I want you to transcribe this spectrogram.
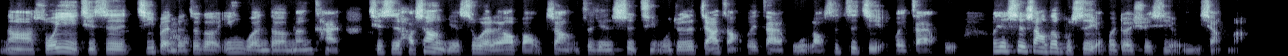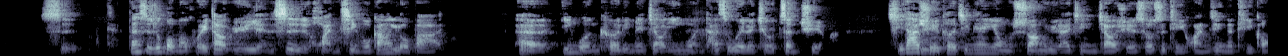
那所以其实基本的这个英文的门槛，其实好像也是为了要保障这件事情。我觉得家长会在乎，老师自己也会在乎，而且事实上这不是也会对学习有影响吗？是，但是如果我们回到语言是环境，我刚刚有把呃英文科里面教英文，它是为了求正确嘛。其他学科今天用双语来进行教学的时候，是提环境的提供。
